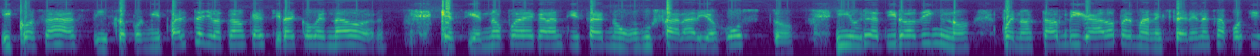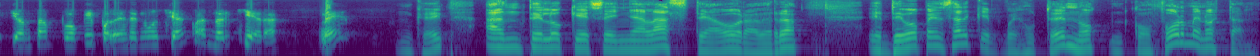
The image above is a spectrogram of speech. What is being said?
y cosas así. por mi parte, yo tengo que decir al gobernador que si él no puede garantizarnos un salario justo y un retiro digno, pues no está obligado a permanecer en esa posición tampoco y poder renunciar cuando él quiera. ¿Ves? Okay. Ante lo que señalaste ahora, ¿verdad? Eh, debo pensar que pues ustedes no conforme no están.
